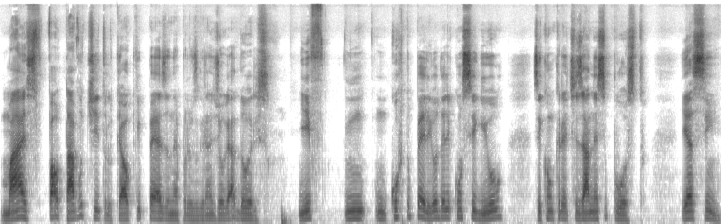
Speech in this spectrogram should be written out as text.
Mas faltava o título, que é o que pesa né, para os grandes jogadores. E em um curto período ele conseguiu se concretizar nesse posto. E assim,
